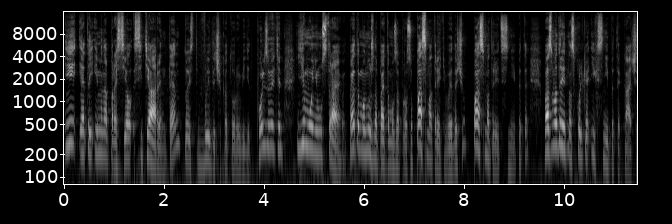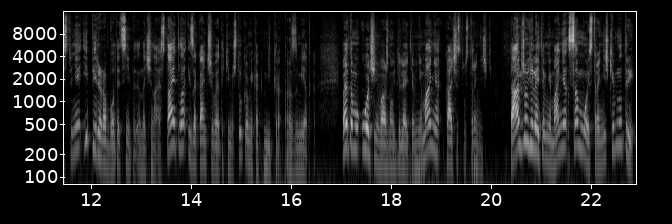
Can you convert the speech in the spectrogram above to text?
И это именно просел CTR intent, то есть выдача, которую видит пользователь, ему не устраивает. Поэтому нужно по этому запросу посмотреть выдачу, посмотреть сниппеты, посмотреть, насколько их сниппеты качественнее и переработать сниппеты, начиная с тайтла и заканчивая такими штуками, как микроразметка. Поэтому очень важно уделяйте внимание качеству странички. Также уделяйте внимание самой страничке внутри.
